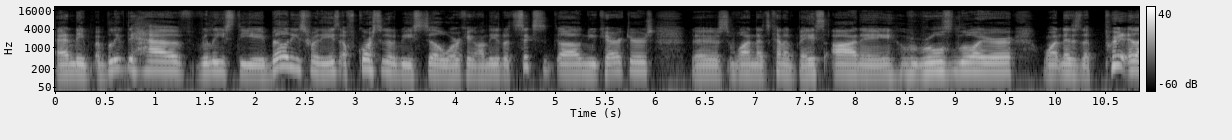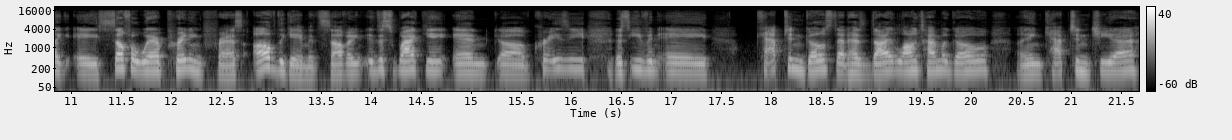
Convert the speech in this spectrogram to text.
And they, I believe they have released the abilities for these. Of course, they're going to be still working on these, but six uh, new characters. There's one that's kind of based on a rules lawyer, one that is a print, like a self aware printing press of the game itself. I mean, it's just wacky and uh, crazy. There's even a Captain Ghost that has died a long time ago in Captain Cheetah,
